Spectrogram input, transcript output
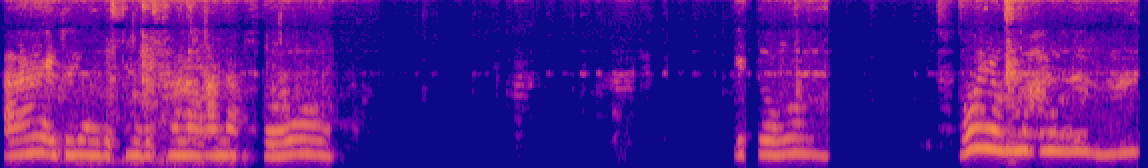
Ah, ito yung gustong gusto ng anak ko. Ito. Oh, yung mahal naman.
